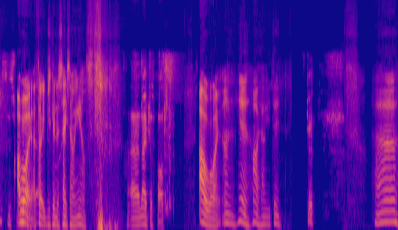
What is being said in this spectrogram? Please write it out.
This is Oh right, I thought he was going to say something else. Uh, no, just pod. oh right, uh, yeah. Hi, how you doing? Good. Uh,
